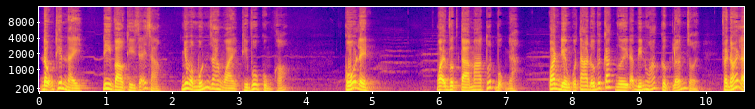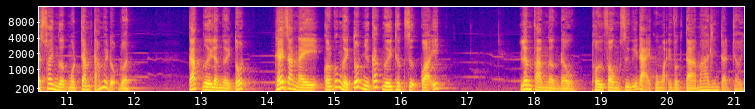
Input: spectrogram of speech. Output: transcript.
Động thiên này đi vào thì dễ dàng, Nhưng mà muốn ra ngoài thì vô cùng khó. Cố lên. Ngoại vực tà ma tốt bụng nha. Quan điểm của ta đối với các người đã biến hóa cực lớn rồi. Phải nói là xoay ngược 180 độ luôn. Các người là người tốt. Thế gian này còn có người tốt như các người thực sự quá ít. Lâm phàm ngẩng đầu, Thổi phồng sự vĩ đại của ngoại vực tà ma lên tận trời,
